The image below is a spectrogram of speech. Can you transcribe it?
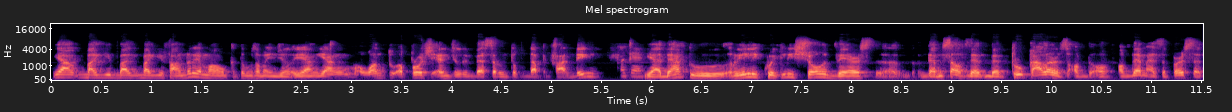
Ya bagi bagi bagi founder yang mau ketemu sama angel yang yang want to approach angel investor untuk dapat funding okay. ya yeah, they have to really quickly show their uh, themselves the, the true colors of, the, of of them as a person.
